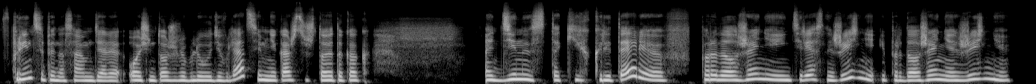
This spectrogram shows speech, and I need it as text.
в принципе, на самом деле, очень тоже люблю удивляться, и мне кажется, что это как один из таких критериев продолжения интересной жизни и продолжения жизни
